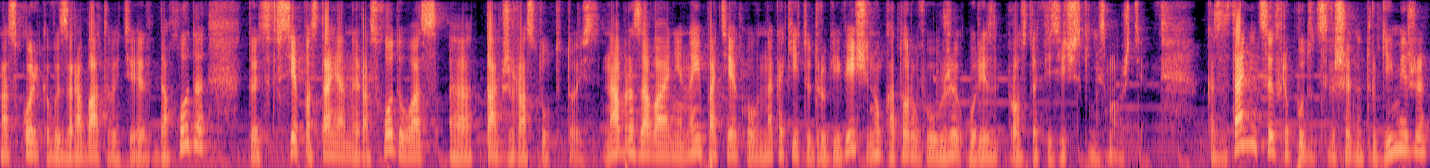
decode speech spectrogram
насколько вы зарабатываете дохода, то есть все постоянные расходы у вас э, также растут. То есть на образование, на ипотеку, на какие-то другие вещи, ну, которые вы уже урезать просто физически не сможете. В Казахстане цифры будут совершенно другими же,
